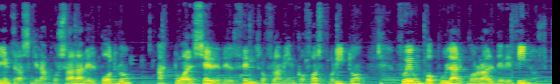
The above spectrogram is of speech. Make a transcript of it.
mientras que la Posada del Potro, actual sede del Centro Flamenco Fosforito, fue un popular corral de vecinos,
